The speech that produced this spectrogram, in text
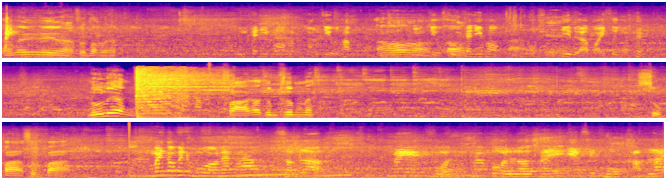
อะไม่ไม่ไม่ไม่ฝนตกนะครับคุมแค่นี้พอครับกองจิ๋วครับอ๋อกองจิ๋วคุมแค่นี้พออ่าโอเคที่เหลือปล่อยตึงรู้เรื่องฟ้าก็ครึมๆนะสูป้าสูป้าไม่ต้องเป็นห่วงนะครับสำหรับเมฆฝนข้างบนเราใช้ F16 ขับไล่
